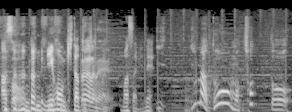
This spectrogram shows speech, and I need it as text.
あそう 日本来た時とか、だからねまさにね。今どうもちょっと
